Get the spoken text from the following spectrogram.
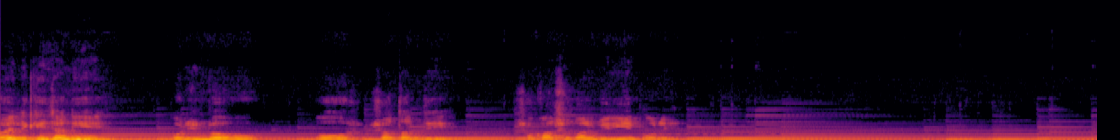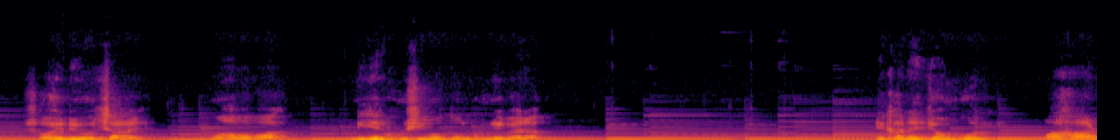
সহেলিকে জানিয়ে অর্জুনবাবু ও শতাব্দী সকাল সকাল বেরিয়ে পড়ে। সহেলিও চায় মা বাবা নিজের খুশি মতন ঘুরে বেড়াক। এখানে জঙ্গল, পাহাড়,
